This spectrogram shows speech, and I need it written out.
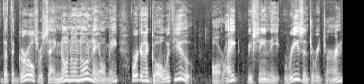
that the girls were saying, No, no, no, Naomi, we're going to go with you. All right, we've seen the reason to return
